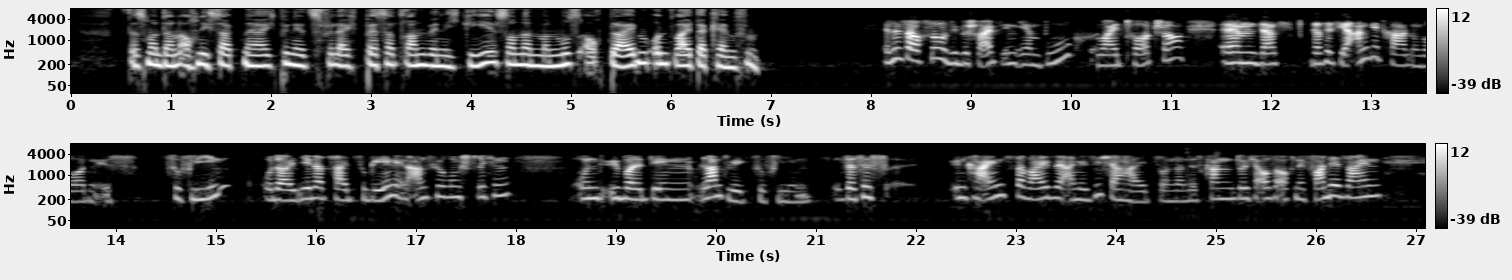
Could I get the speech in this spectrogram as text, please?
dass man dann auch nicht sagt, naja, ich bin jetzt vielleicht besser dran, wenn ich gehe, sondern man muss auch bleiben und weiterkämpfen. Es ist auch so, sie beschreibt in ihrem Buch White Torture, ähm, dass, dass es ihr angetragen worden ist, zu fliehen oder jederzeit zu gehen, in Anführungsstrichen, und über den Landweg zu fliehen. Das ist in keinster Weise eine Sicherheit, sondern das kann durchaus auch eine Falle sein,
